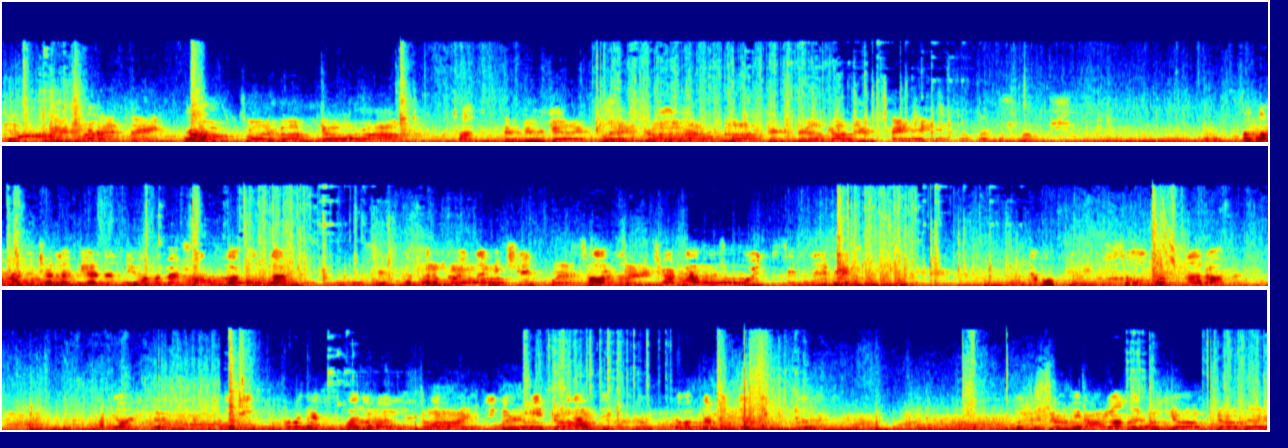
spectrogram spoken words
bir Get grafik ya. that thing. Yeah. Move, driver. Go around. Tank. If you get a clear shot of that blasted field gun, you take Evet it. evet onlar düşmanmış. Adamlar içeriden bir yerden diyor ama ben şu an kulaklıkla ses kasarak oynadığım için sağ taraf içeride arkadaşlar oyun sesleri bile iyi. Bir de bu birincisi olmasına rağmen. Yani grafik kadar değil ama gerçi oyun yani. Dediğim gibi silah değil. Sabahtan beri hep that rüyamda field geliyor. gun, damn it.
